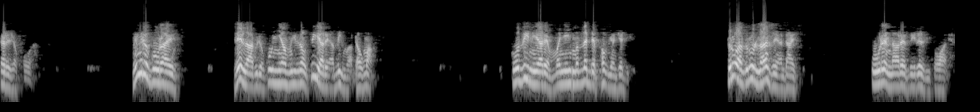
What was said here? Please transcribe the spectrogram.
အဲ့ဒါကြောင့်ဟောတာမိမိတို့ကိုယ်တိုင်လေ့လာပြီးတော့ကိုညာမီတော့သိရတဲ့အသိမှတောင်မှ ကိုသိနေရတဲ့မငြိမ်မသက်တဲ့ဖောက်ပြန်ချက်တွေသူတို့ကသူတို့လမ်းစဉ်အတိုင်းဦးတဲ့နာတဲ့သေးတဲ့စီသွားတယ်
